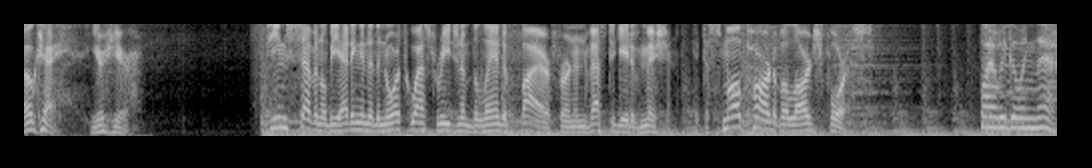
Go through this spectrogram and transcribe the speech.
Okay, you're here. Team 7 will be heading into the northwest region of the Land of Fire for an investigative mission. It's a small part of a large forest. Why are we going there?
